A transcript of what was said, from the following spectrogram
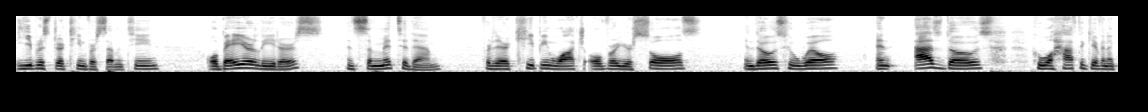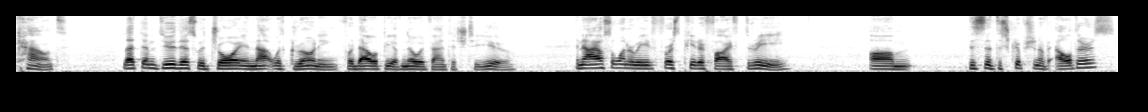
Hebrews 13, verse 17 Obey your leaders and submit to them, for they are keeping watch over your souls and those who will, and as those who will have to give an account. Let them do this with joy and not with groaning, for that would be of no advantage to you. And I also want to read 1 Peter 5 3. Um, this is a description of elders,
